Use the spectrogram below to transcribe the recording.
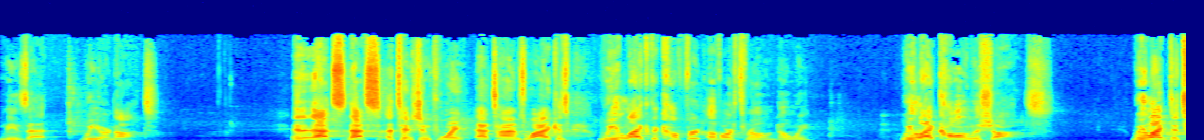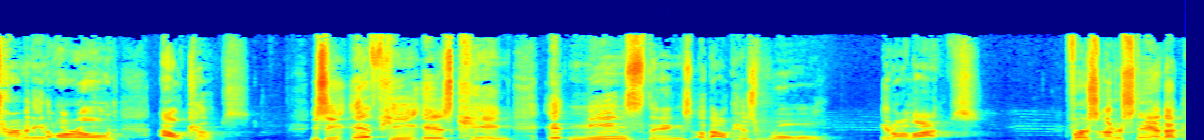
It means that we are not. And that's, that's a tension point at times. Why? Because we like the comfort of our throne, don't we? We like calling the shots. We like determining our own outcomes. You see, if he is king, it means things about his role in our lives. First, understand that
